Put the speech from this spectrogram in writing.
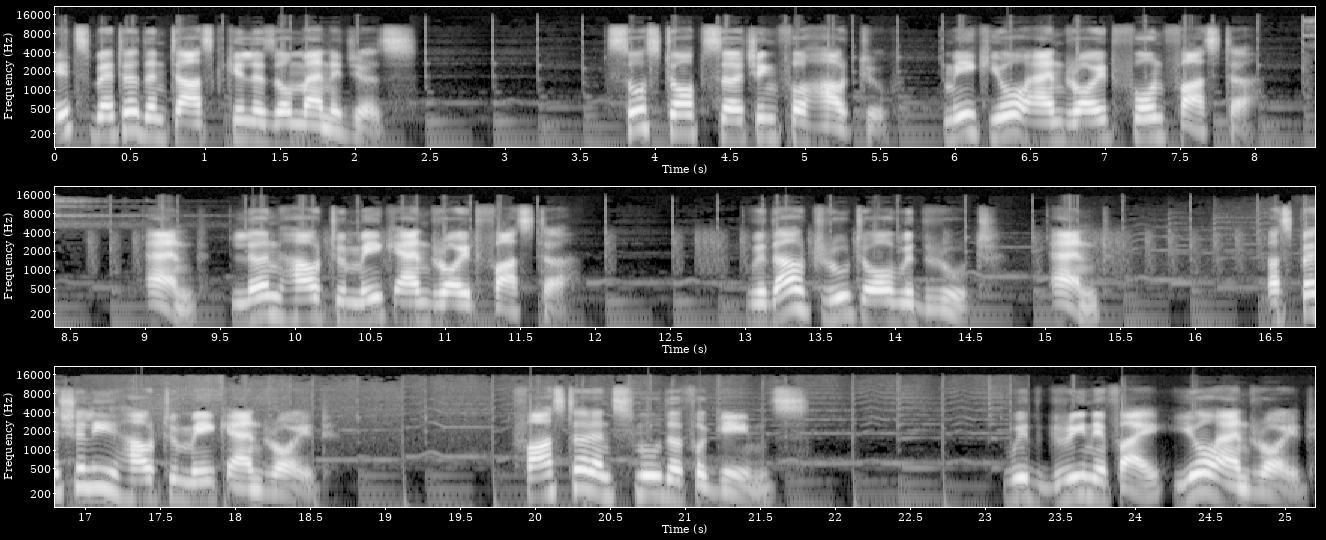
it's better than task killers or managers. So stop searching for how to make your Android phone faster and learn how to make Android faster without root or with root and especially how to make Android faster and smoother for games. With Greenify, your Android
